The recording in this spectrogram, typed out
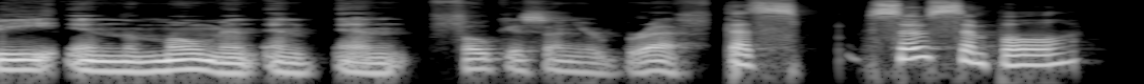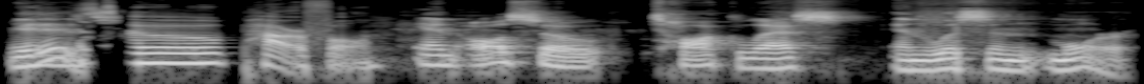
be in the moment and and focus on your breath. That's so simple. It is so powerful. And also talk less and listen more.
